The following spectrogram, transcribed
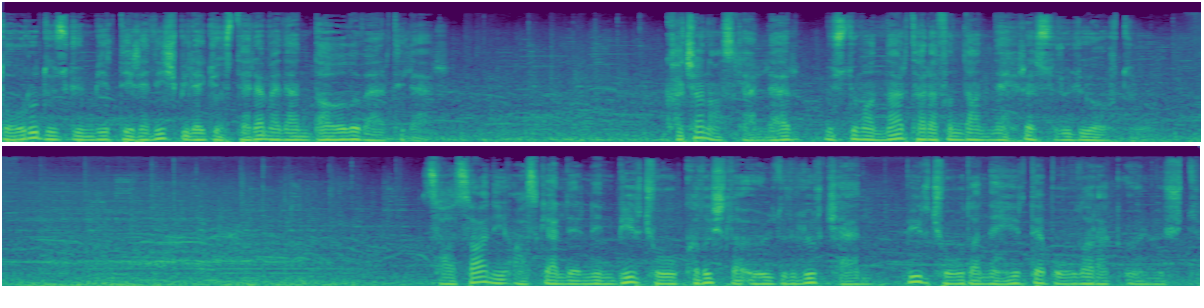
doğru düzgün bir direniş bile gösteremeden dağılıverdiler. Kaçan askerler Müslümanlar tarafından nehre sürülüyordu. Sasani askerlerinin birçoğu kılıçla öldürülürken birçoğu da nehirde boğularak ölmüştü.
